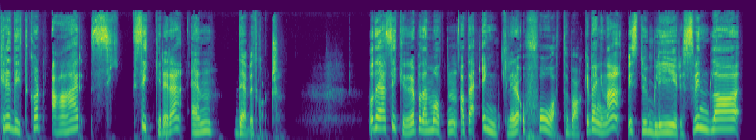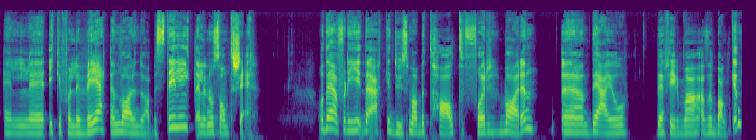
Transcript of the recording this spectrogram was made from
Kredittkort er sikrere enn debetkort. Og det er sikrere på den måten at det er enklere å få tilbake pengene hvis du blir svindla eller ikke får levert den varen du har bestilt, eller noe sånt skjer. Og det er fordi det er ikke du som har betalt for varen, eh, det er jo det firmaet, altså banken,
